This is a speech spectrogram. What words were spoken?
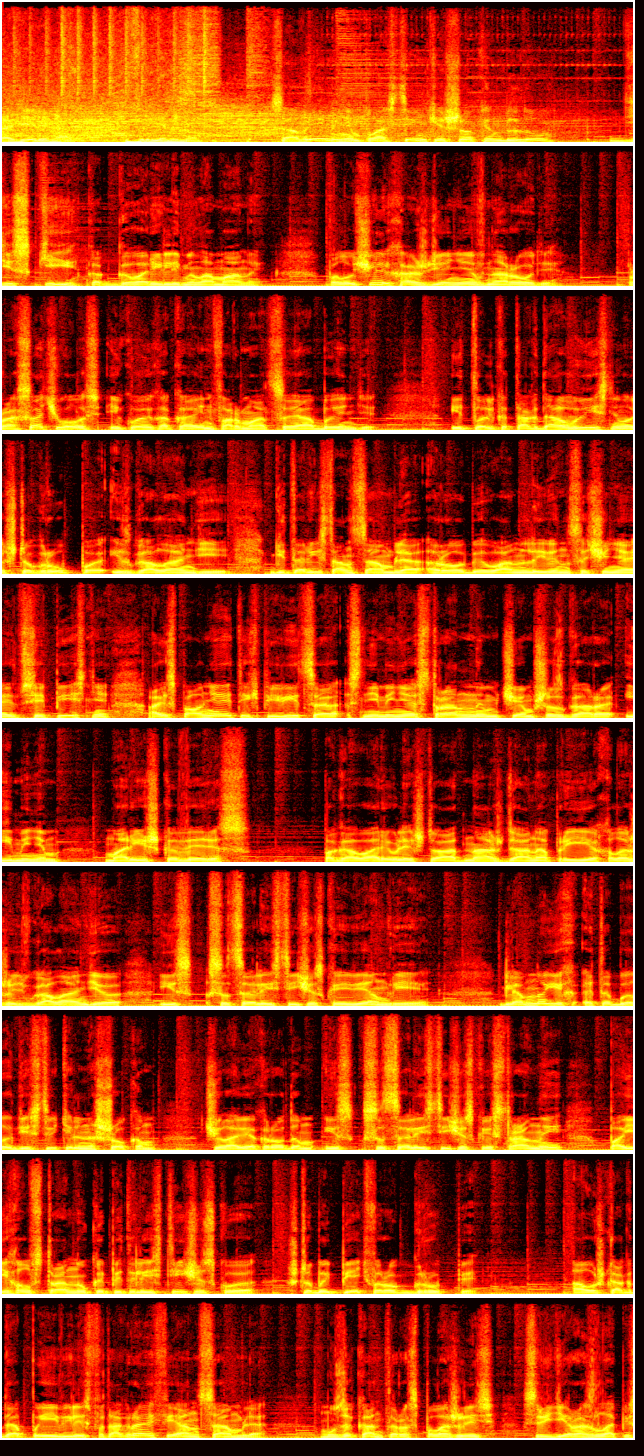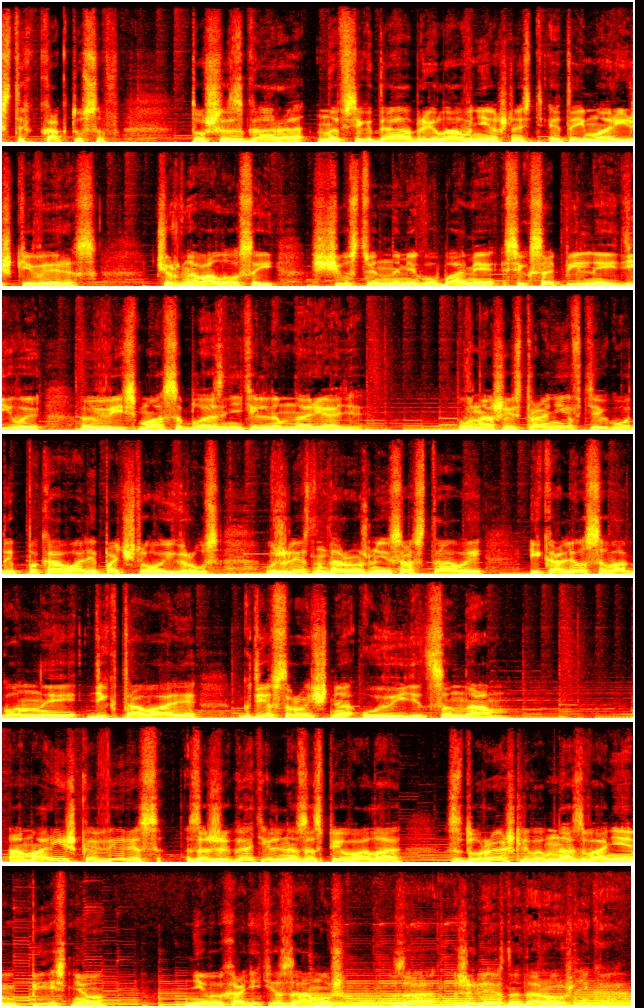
Проверено временем. Со временем пластинки Shocking Blue диски, как говорили меломаны, получили хождение в народе. Просачивалась и кое-какая информация о бенде. И только тогда выяснилось, что группа из Голландии, гитарист ансамбля Робби Ван Ливен сочиняет все песни, а исполняет их певица с не менее странным, чем Шизгара именем – Маришка Верес – Поговаривали, что однажды она приехала жить в Голландию из социалистической Венгрии. Для многих это было действительно шоком. Человек родом из социалистической страны поехал в страну капиталистическую, чтобы петь в рок-группе. А уж когда появились фотографии ансамбля, музыканты расположились среди разлапистых кактусов, то Шизгара навсегда обрела внешность этой Маришки Верес – черноволосой, с чувственными губами сексапильной дивы в весьма соблазнительном наряде. В нашей стране в те годы паковали почтовый груз в железнодорожные составы, и колеса вагонные диктовали, где срочно увидеться нам. А Маришка Верес зажигательно заспевала с дурашливым названием песню «Не выходите замуж за железнодорожника».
